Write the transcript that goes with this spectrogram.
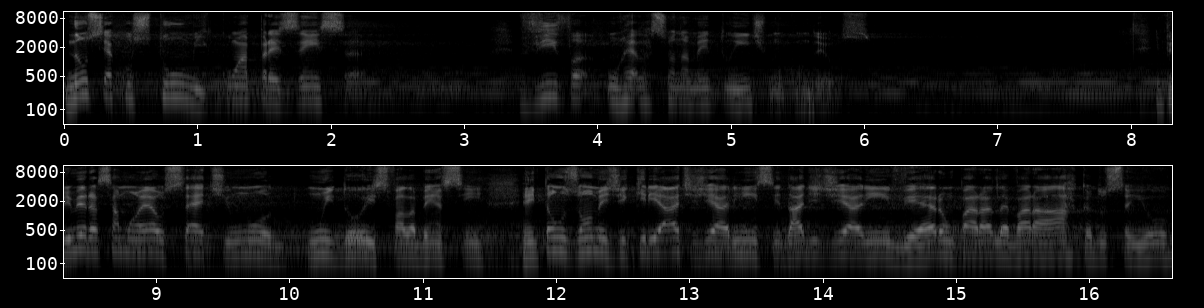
Não se acostume com a presença, viva um relacionamento íntimo com Deus. Em 1 Samuel 7, 1, 1 e 2 fala bem assim: Então os homens de Criate Jearim, cidade de Jearim, vieram para levar a arca do Senhor,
